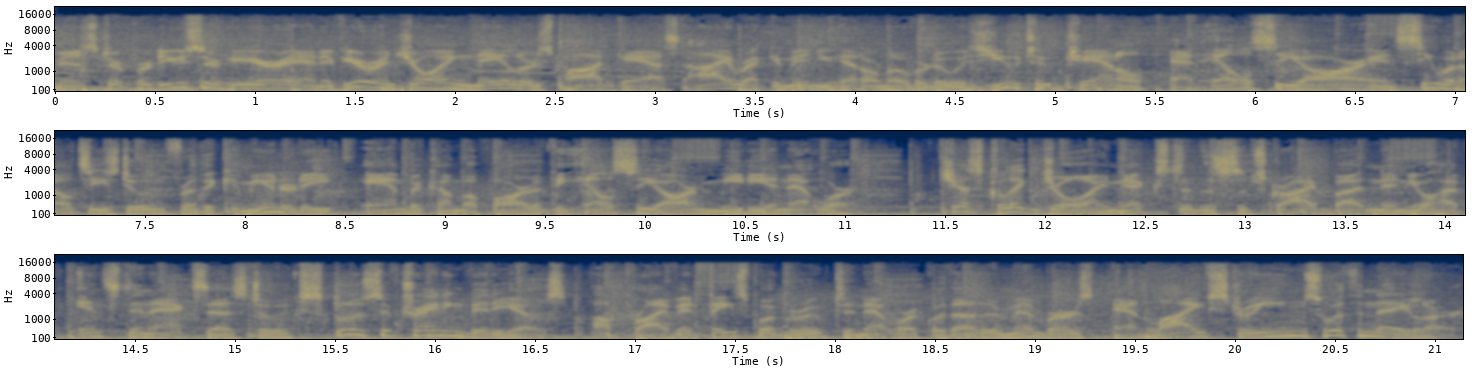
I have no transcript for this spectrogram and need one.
Mr. Producer here, and if you're enjoying Naylor's podcast, I recommend you head on over to his YouTube channel at LCR and see what else he's doing for the community and become a part of the LCR Media Network. Just click join next to the subscribe button and you'll have instant access to exclusive training videos, a private Facebook group to network with other members, and live streams with Naylor.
